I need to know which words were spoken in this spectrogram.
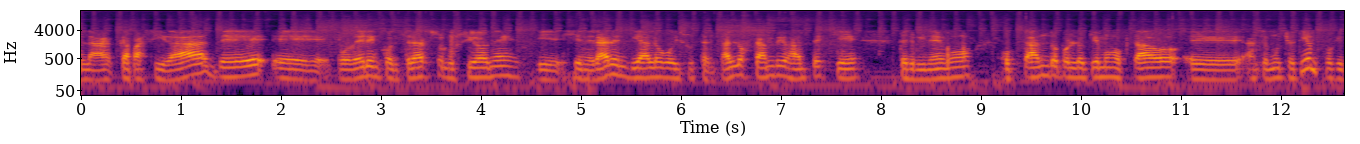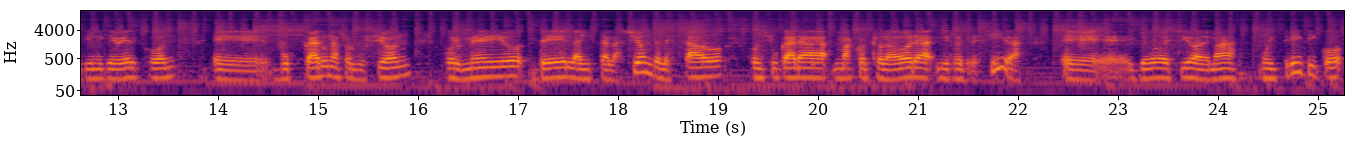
la capacidad de eh, poder encontrar soluciones y generar el diálogo y sustentar los cambios antes que terminemos optando por lo que hemos optado hace mucho tiempo, que tiene que ver con eh, buscar una solución por medio de la instalación del Estado con su cara más controladora y represiva. Eh, yo he sido además muy crítico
